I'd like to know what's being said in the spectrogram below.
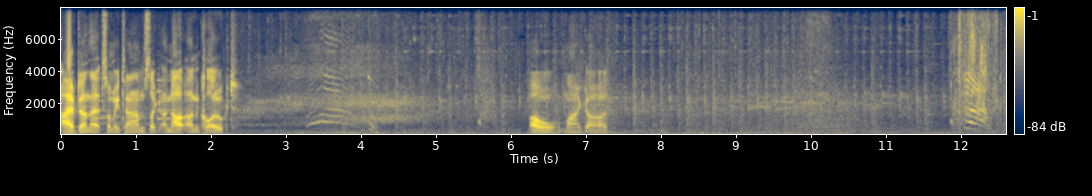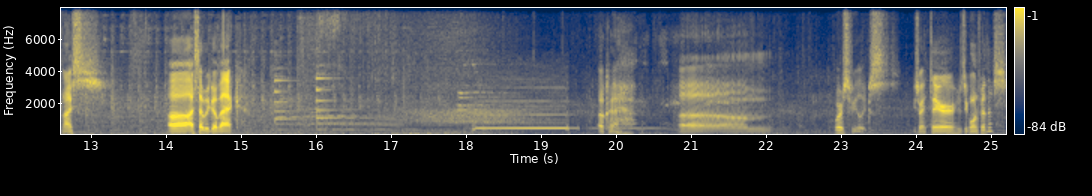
I've done that so many times, like uh, not uncloaked. Oh my god. Nice. Uh, I said we go back. Okay. Um, where's Felix? He's right there. Is he going for this?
